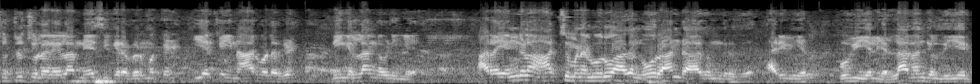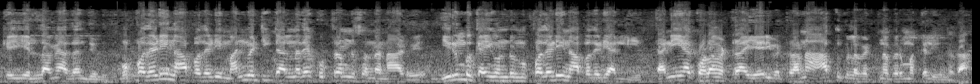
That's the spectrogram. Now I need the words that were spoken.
சுற்றுச்சூழலை எல்லாம் நேசிக்கிற பெருமக்கள் இயற்கையின் ஆர்வலர்கள் நீங்க எல்லாம் கவனிங்க. அரை எங்களும் ஆட்சி மணல் உருவாக நூறு ஆண்டு ஆகுங்கிறது அறிவியல் புவியியல் எல்லாம் தான் சொல்லுது. இயற்கை எல்லாமே அதான் சொல்லுது. முப்பது அடி நாற்பது அடி மண் வெட்டிட்டால்னதே குற்றம்னு சொன்ன நாடு. இரும்பு கை கொண்டு முப்பது அடி நாற்பது அடி அள்ளி. தனியா குளம் வெட்டுறா ஏரி வெட்டுறான்னா ஆத்துக்குள்ள வெட்டின பெருமக்கள் இவங்க தான்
